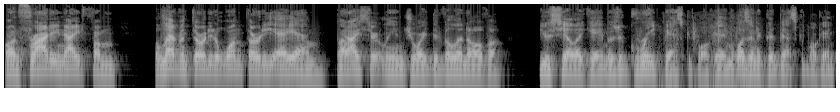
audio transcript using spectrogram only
on Friday night from 11:30 to 1:30 a.m., but I certainly enjoyed the Villanova UCLA game. It was a great basketball game. It wasn't a good basketball game.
